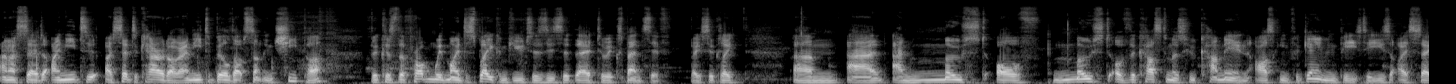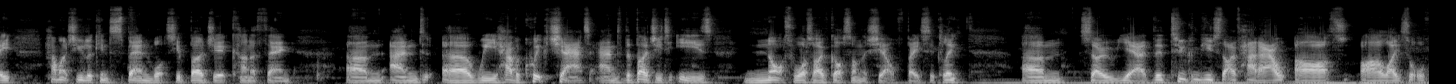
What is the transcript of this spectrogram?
And I said, I need to. I said to Caradog, I need to build up something cheaper because the problem with my display computers is that they're too expensive, basically. Um, and and most of most of the customers who come in asking for gaming PCs, I say, how much are you looking to spend? What's your budget? Kind of thing um, and uh, we have a quick chat, and the budget is not what I've got on the shelf, basically. Um, so yeah, the two computers that I've had out are are like sort of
